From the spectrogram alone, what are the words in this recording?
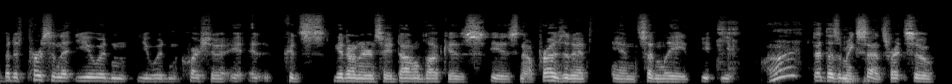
but a person that you wouldn't you wouldn't question it, it could get on there and say Donald Duck is is now president, and suddenly, you, you, huh? That doesn't make sense, right? So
